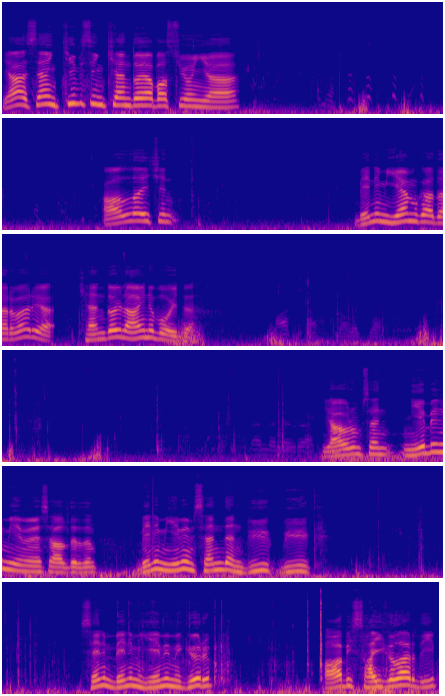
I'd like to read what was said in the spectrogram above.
Ya sen kimsin kendoya basıyorsun ya? Allah için benim yem kadar var ya kendoyla aynı boyda. Yavrum sen niye benim yemime saldırdın? Benim yemim senden büyük büyük. Senin benim yemimi görüp abi saygılar deyip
